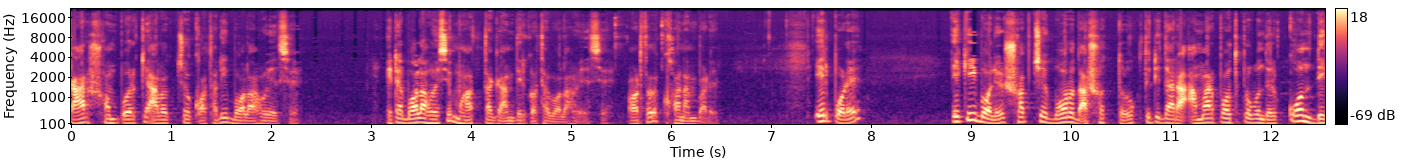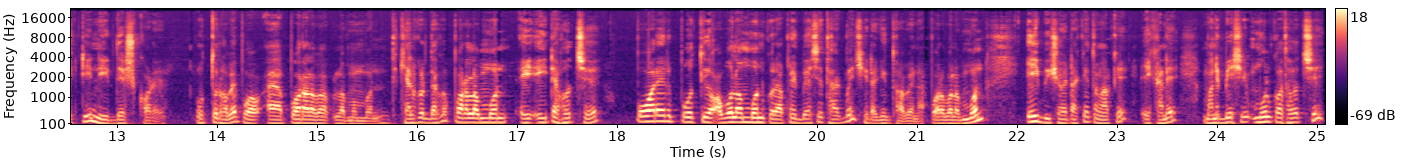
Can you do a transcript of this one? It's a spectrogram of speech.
কার সম্পর্কে আলোচ্য কথাটি বলা হয়েছে? এটা বলা হয়েছে মহাত্মা গান্ধীর কথা বলা হয়েছে, অর্থাৎ খ নাম্বারে। এরপরে, একেই বলে সবচেয়ে বড় দাসত্ব উক্তিটি দ্বারা আমার পথ প্রবন্ধের কোন দিকটি নির্দেশ করে? উত্তর হবে প- আহ, পরাবলম্বন খেয়াল করে দেখো পরাবলম্বন এই এইটা হচ্ছে পরের প্রতি অবলম্বন করে আপনি বেঁচে থাকবেন সেটা কিন্তু হবে না। পরাবলম্বন এই বিষয়টাকে তোমাকে এখানে মানে বেশি মূল কথা হচ্ছে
